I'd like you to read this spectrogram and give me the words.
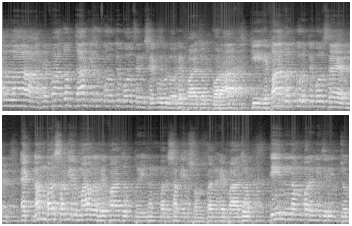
আল্লাহ হেফাজত যা কিছু করতে বলছেন সেগুলো হেফাজত করা। কি হেফাজত করতে বলছেন? এক নাম্বার স্বামীর মাল হেফাজত দুই নাম্বার স্বামীর সন্তান হেফাজত তিন নাম্বার নিজের ইজ্জত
